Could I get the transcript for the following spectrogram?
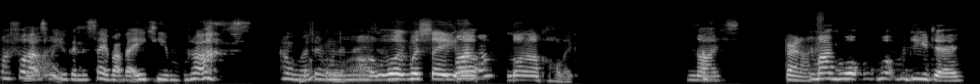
Oh, I thought that's what you were going to say about the 18 plus. Oh, I don't want to Uh, know. well, we'll say uh, non-alcoholic. Nice. Very nice. Mine, what what would you do?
